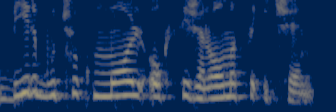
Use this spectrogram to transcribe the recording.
1,5 mol oksijen olması için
